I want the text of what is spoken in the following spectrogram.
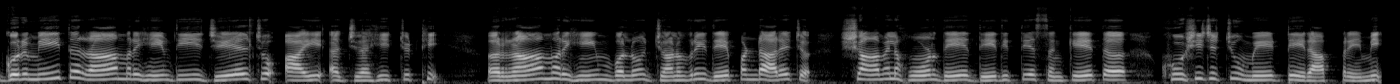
ਗੁਰਮੀਤ ਰਾਮ ਰਹੀਮ ਦੀ ਜੇਲ੍ਹ 'ਚੋਂ ਆਈ ਅਜਿਹੀ ਚਿੱਠੀ। ਰਾਮ ਰਹੀਮ ਵੱਲੋਂ ਜਨਵਰੀ ਦੇ ਭੰਡਾਰੇ 'ਚ ਸ਼ਾਮਿਲ ਹੋਣ ਦੇ ਦੇ ਦਿੱਤੇ ਸੰਕੇਤ, ਖੁਸ਼ੀ 'ਚ ਝੂਮੇ ਡੇਰਾ ਪ੍ਰੇਮੀ।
